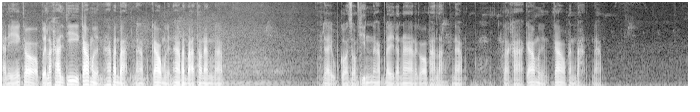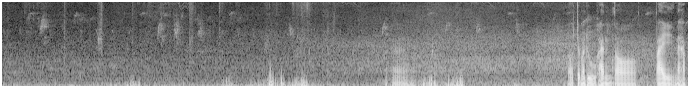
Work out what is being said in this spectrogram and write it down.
คันนี้ก็เปิดราคาอยู่ที่ 95,000 บาทนะครับ 95,000 บาทเท่านั้นนะครับ ได้อุปกรณ์ 2 ชิ้นนะครับ ได้ด้านหน้าแล้วก็ผ่านหลังนะครับ ราคา 99,000 บาทนะครับเราจะมาดูคันต่อไปนะครับ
